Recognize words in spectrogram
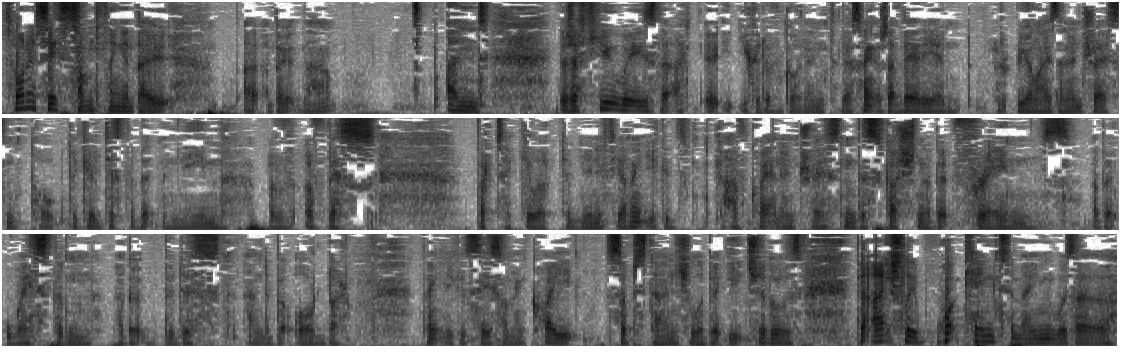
So I want to say something about uh, about that. And there's a few ways that I, uh, you could have gone into this. I think there's a very in, realised an interesting talk to give just a bit the name of, of this particular community. I think you could have quite an interesting discussion about friends, about Western, about Buddhist, and about order. I think you could say something quite substantial about each of those. But actually, what came to mind was a,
